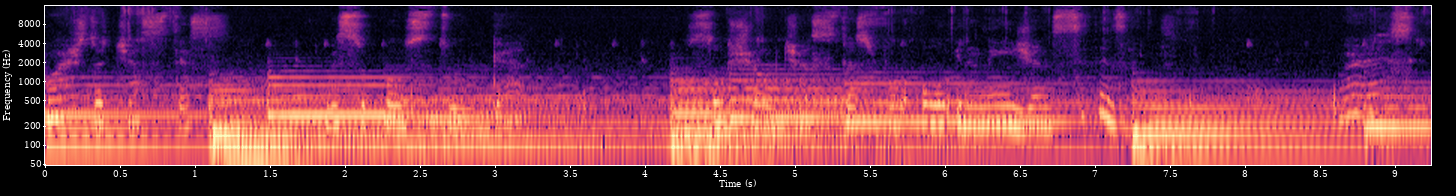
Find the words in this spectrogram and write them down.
where's the justice we're supposed to get social justice for all Indonesian citizens. Where is it?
